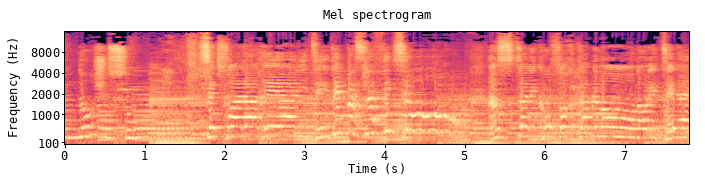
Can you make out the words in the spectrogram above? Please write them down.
Nos chaussons. Cette fois, la réalité dépasse la fiction. Installés confortablement dans les ténèbres,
